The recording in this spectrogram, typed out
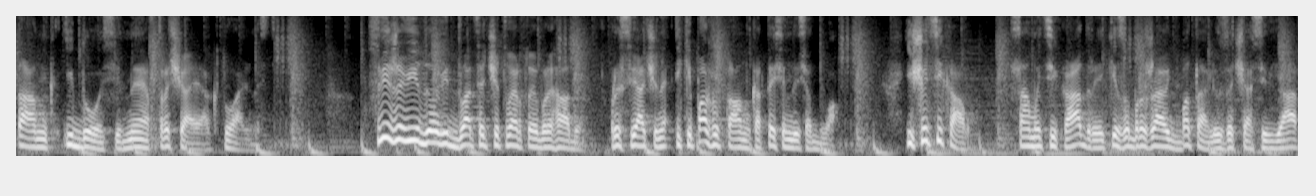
танк і досі не втрачає актуальності. Свіже відео від 24-ї бригади присвячене екіпажу танка Т-72. І що цікаво, саме ці кадри, які зображають баталію за часів яр,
